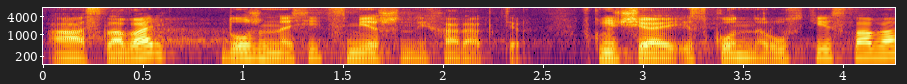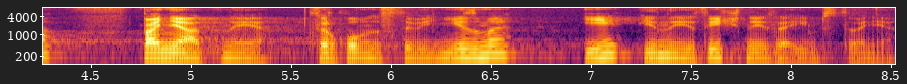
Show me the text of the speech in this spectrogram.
а словарь должен носить смешанный характер, включая исконно русские слова – понятные церковнославянизмы и иноязычные заимствования.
